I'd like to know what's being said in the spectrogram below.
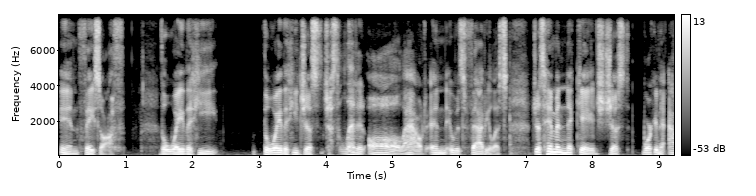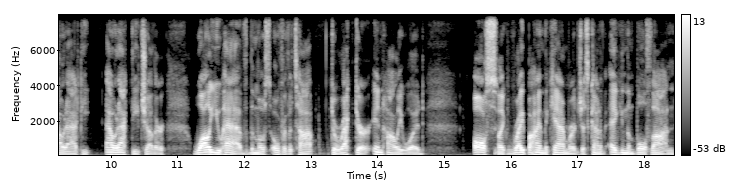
in Face Off. The way that he the way that he just just let it all out and it was fabulous. Just him and Nick Cage just working to outact outact each other while you have the most over the top director in Hollywood also like right behind the camera just kind of egging them both on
